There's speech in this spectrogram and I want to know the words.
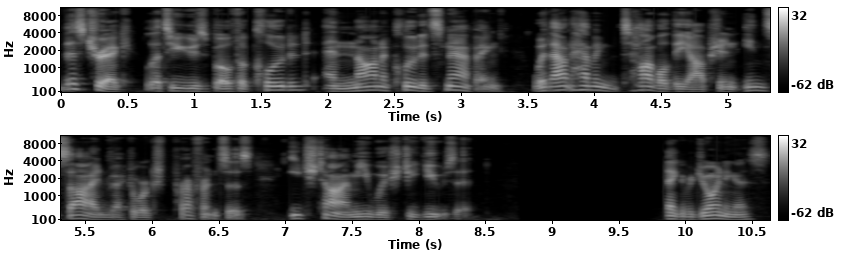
This trick lets you use both occluded and non-occluded snapping without having to toggle the option inside Vectorworks preferences each time you wish to use it. Thank you for joining us,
